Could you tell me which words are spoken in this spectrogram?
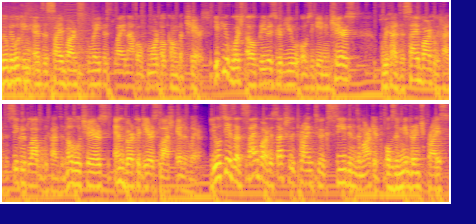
We'll be looking at the Cybeart's latest lineup of Mortal Kombat chairs. If you've watched our previous review of the gaming chairs, we had the Cybeart, we had the Secret Lab, we had the Noble chairs, and Vertigear slash Alienware. You'll see that Cybeart is actually trying to exceed in the market of the mid-range price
